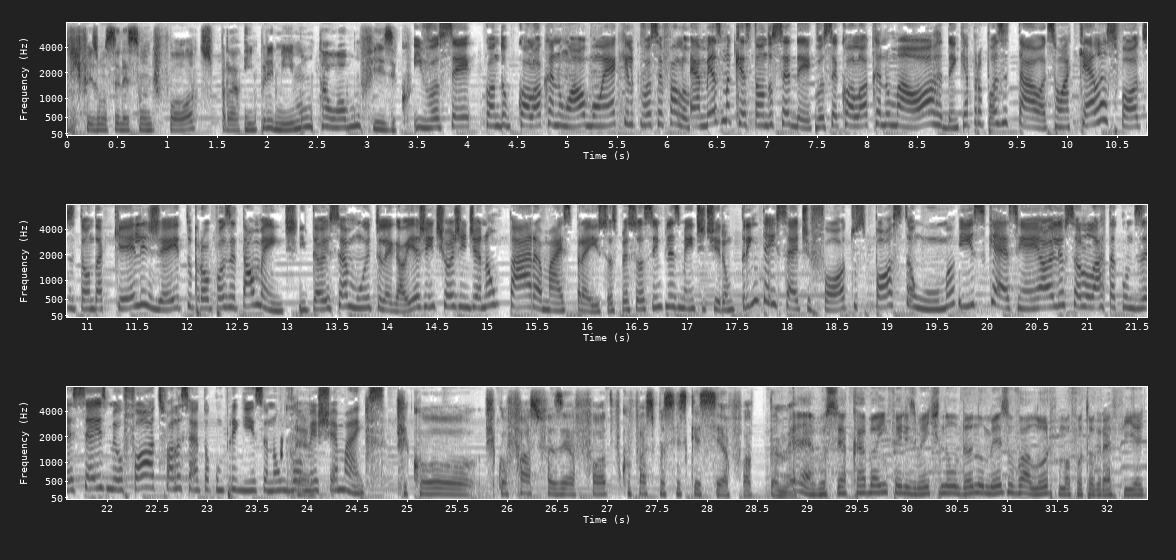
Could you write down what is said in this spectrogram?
gente fez uma seleção de fotos pra imprimir e montar o álbum físico. E você, quando coloca num álbum, é aquilo que você falou. É a mesma questão do CD. Você coloca numa ordem que é proposital. São aquelas fotos, então, daquele jeito, propositalmente. Então, isso é muito legal. E a gente, hoje em dia, não para mais pra isso. As pessoas simplesmente tiram 37 fotos, postam uma e esquecem. Aí, olha, o celular tá com 16 mil fotos, fala assim, ah, tô com preguiça, não vou É. mexer mais. Ficou, ficou fácil fazer a foto, ficou fácil você esquecer a foto também. É, você acaba, infelizmente, não dando o mesmo valor pra uma fotografia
